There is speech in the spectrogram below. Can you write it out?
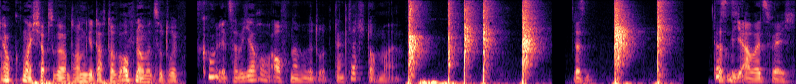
Ja, guck mal, ich habe sogar dran gedacht, auf Aufnahme zu drücken. Cool, jetzt habe ich auch auf Aufnahme gedrückt. Dann klatsch doch mal. Das, das ist nicht arbeitsfähig.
